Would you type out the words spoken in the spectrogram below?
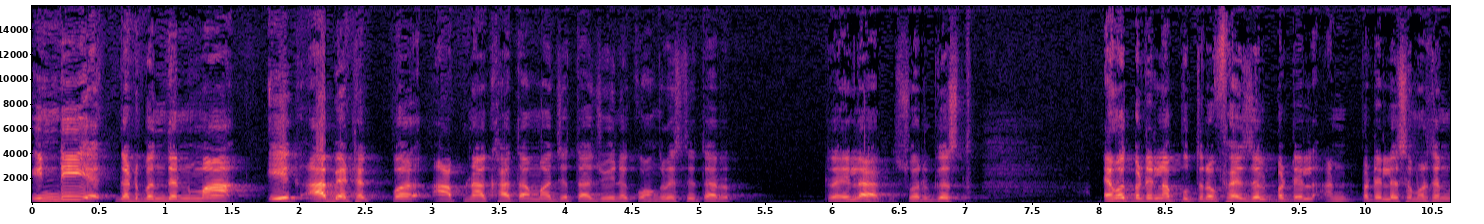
ઇન્ડી ગઠબંધનમાં એક આ બેઠક પર આપના ખાતામાં જતા જોઈને કોંગ્રેસ નેતા રહેલા સ્વર્ગસ્થ અહેમદ પટેલના પુત્ર ફૈઝલ પટેલ પટેલે સમર્થન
